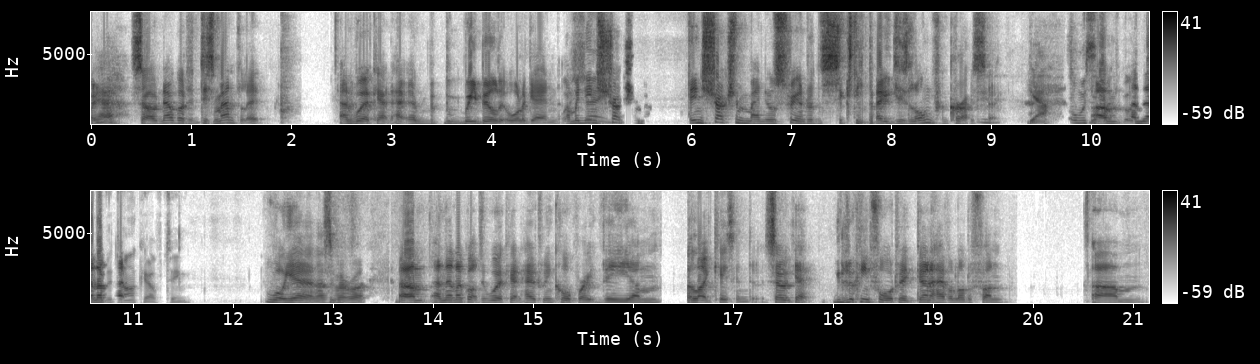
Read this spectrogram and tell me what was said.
Yeah. So I've now got to dismantle it and work out how, and b- b- rebuild it all again. I mean, the instruction the instruction manual's 360 pages long for Christ's sake. Yeah. Almost like Um, I've got and then the I've- Dark Elf team. Well, yeah, that's about right. Um, and then I've got to work out how to incorporate the um, the light kit into it. So yeah, looking forward to it. Going to have a lot of fun. Um,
